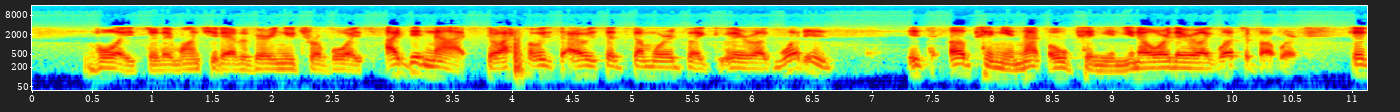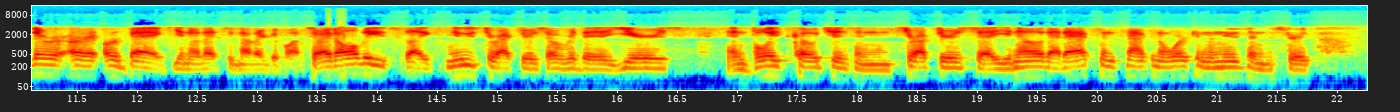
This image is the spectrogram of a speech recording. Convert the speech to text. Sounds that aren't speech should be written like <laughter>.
voice or they want you to have a very neutral voice. I did not. So I always I always said some words like they were like, What is it's opinion, not opinion, you know, or they were like, What's a bubbler? So there were or, or bag, you know, that's another good one. So I had all these like news directors over the years and voice coaches and instructors say, you know, that accent's not going to work in the news industry.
